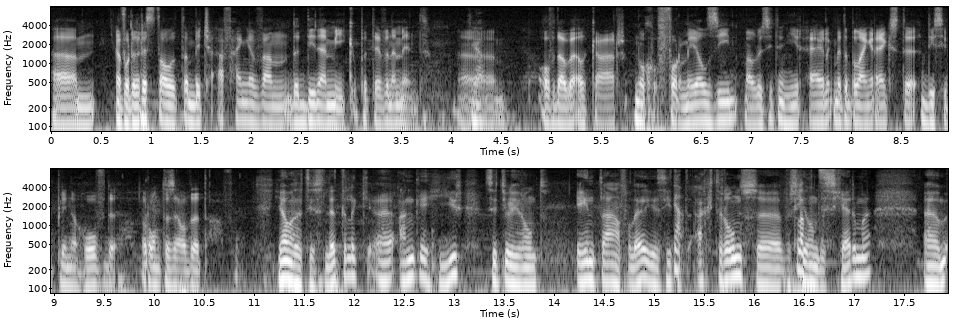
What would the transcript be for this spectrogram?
Ehm, en voor de rest zal het een beetje afhangen van de dynamiek op het evenement. Ehm, of dat we elkaar nog formeel zien, maar we zitten hier eigenlijk met de belangrijkste disciplinehoofden rond dezelfde tafel. Ja, want het is letterlijk, Anke, hier zitten jullie rond één tafel. Hè? Je ziet het achter ons, uh, verschillende schermen. Um,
